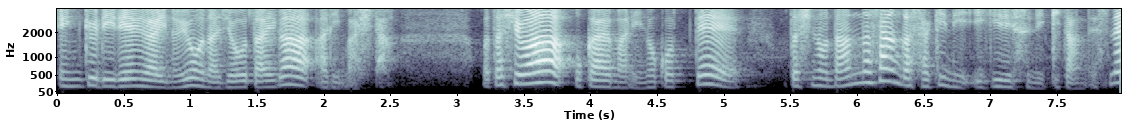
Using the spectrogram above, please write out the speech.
遠距離恋愛のような状態がありました。私は岡山に残って私の旦那さんが先にイギリスに来たんですね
